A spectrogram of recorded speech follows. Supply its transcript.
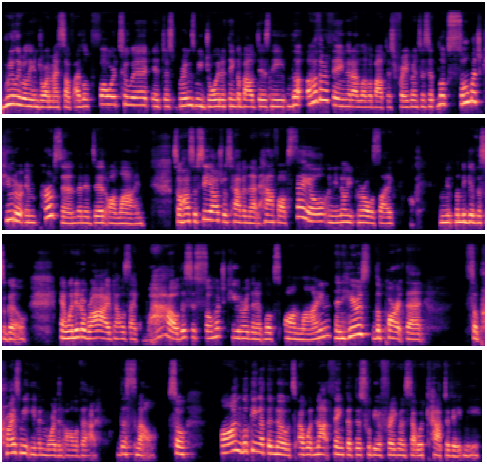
really, really enjoy myself. I look forward to it. It just brings me joy to think about Disney. The other thing that I love about this fragrance is it looks so much cuter in person than it did online. So House of Sillage was having that half off sale, and you know your girl was like, me, let me give this a go. And when it arrived, I was like, wow, this is so much cuter than it looks online. And here's the part that surprised me even more than all of that, the smell. So on looking at the notes, I would not think that this would be a fragrance that would captivate me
